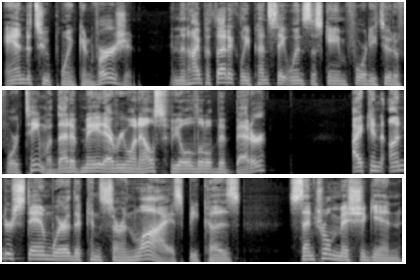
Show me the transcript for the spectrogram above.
and a two point conversion. And then hypothetically, Penn State wins this game 42 to 14. Would that have made everyone else feel a little bit better? I can understand where the concern lies because Central Michigan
